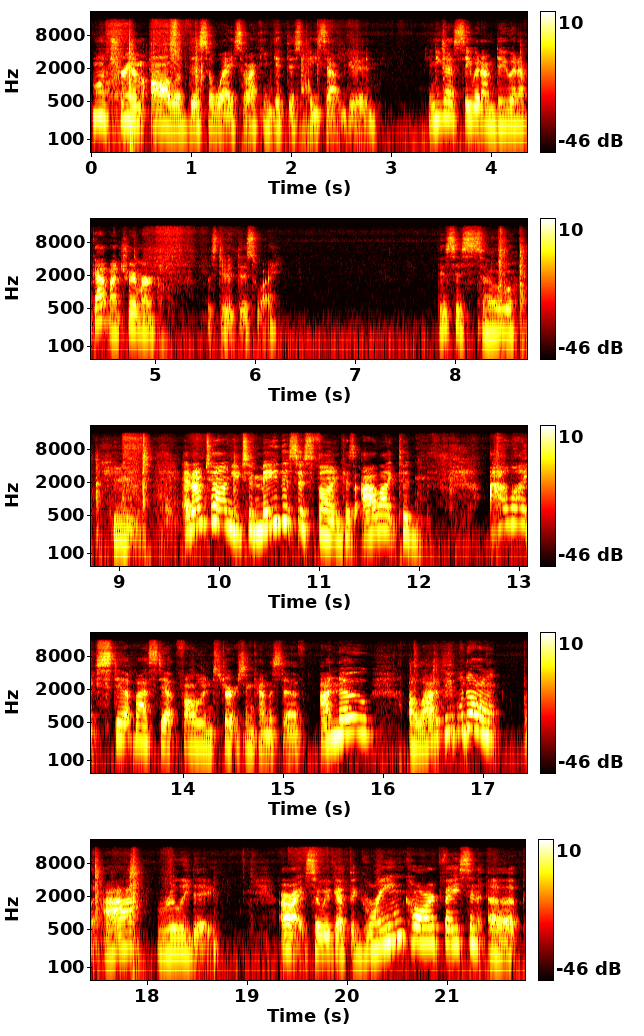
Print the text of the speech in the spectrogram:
I'm gonna trim all of this away so I can get this piece out good. Can you guys see what I'm doing? I've got my trimmer. Let's do it this way. This is so cute. And I'm telling you, to me, this is fun because I like to, I like step-by-step follow instruction kind of stuff. I know a lot of people don't, but I really do. All right, so we've got the green card facing up.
